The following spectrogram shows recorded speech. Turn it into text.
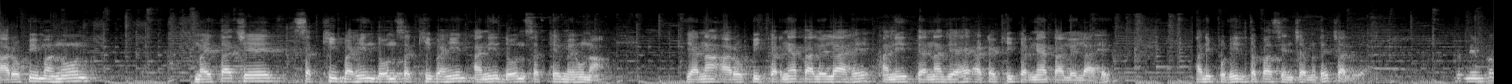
आरोपी म्हणून मेहताचे सख्खी बहीण दोन सख्खी बहीण आणि दोन सख्खे मेहुणा यांना आरोपी करण्यात आलेला आहे आणि त्यांना जे आहे अटकही करण्यात आलेलं आहे आणि पुढील तपास यांच्यामध्ये चालू आहे. नेमका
